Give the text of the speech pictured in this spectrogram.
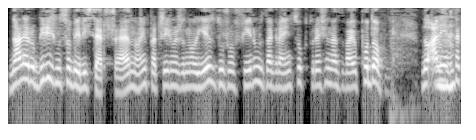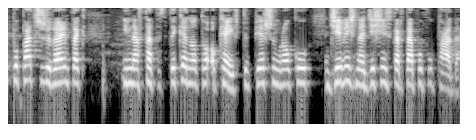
No ale robiliśmy sobie researche, no i patrzyliśmy, że no jest dużo firm za granicą, które się nazywają podobnie. No ale mhm. jak tak popatrzysz realnie tak i na statystykę, no to okej, okay, w tym pierwszym roku 9 na 10 startupów upada.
